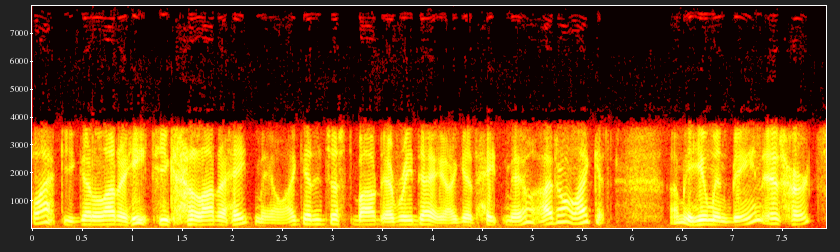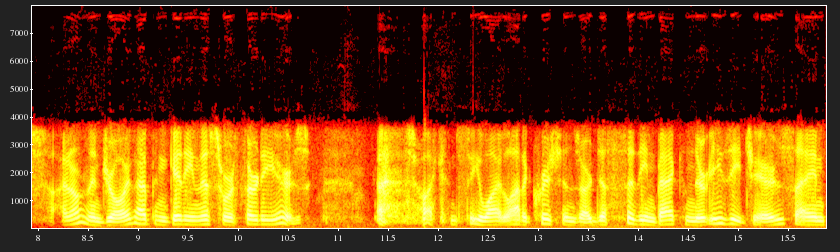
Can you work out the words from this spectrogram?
flack, you get a lot of heat, you get a lot of hate mail. I get it just about every day. I get hate mail. I don't like it. I'm a human being. It hurts. I don't enjoy it. I've been getting this for 30 years. so I can see why a lot of Christians are just sitting back in their easy chairs saying,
